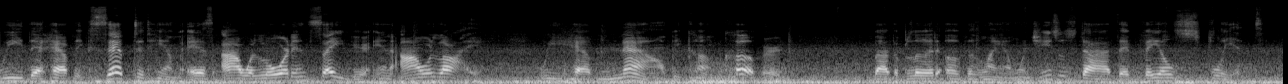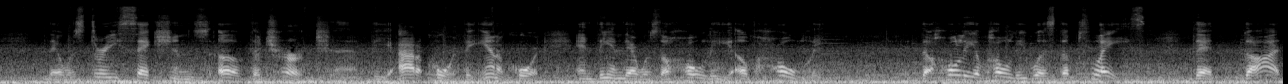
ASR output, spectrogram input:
we that have accepted him as our Lord and Savior in our life, we have now become covered by the blood of the lamb. When jesus died that veil split. There was three sections of the church the outer court the inner court and then there was the holy of holy. The holy of holy was the place that god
